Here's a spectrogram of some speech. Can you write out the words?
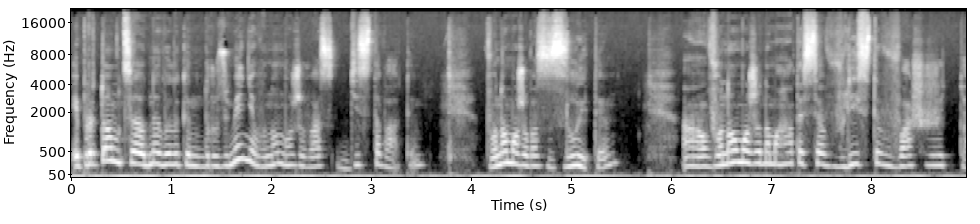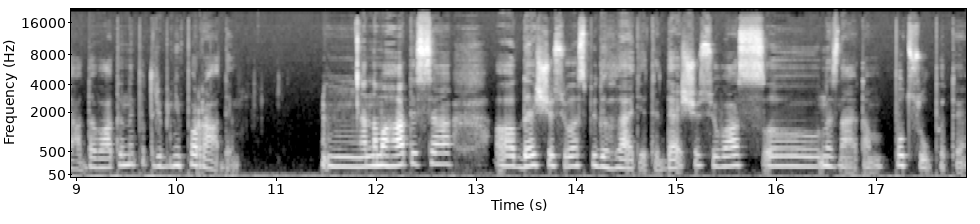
І при тому це одне велике недорозуміння, воно може вас діставати, воно може вас злити, воно може намагатися влізти в ваше життя, давати непотрібні поради. Намагатися а, де щось у вас підгледіти, де щось у вас, е, не знаю, там поцупити,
